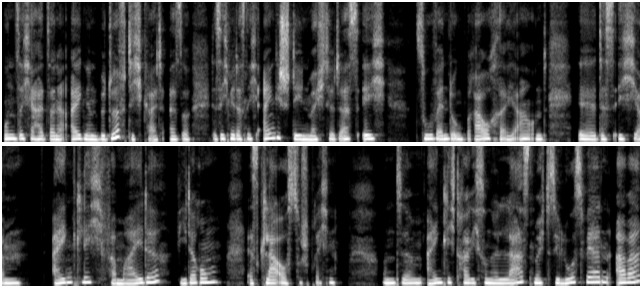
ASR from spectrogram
Unsicherheit seiner eigenen Bedürftigkeit. Also, dass ich mir das nicht eingestehen möchte, dass ich Zuwendung brauche, ja, und äh, dass ich ähm, eigentlich vermeide, wiederum es klar auszusprechen. Und ähm, eigentlich trage ich so eine Last, möchte sie loswerden, aber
